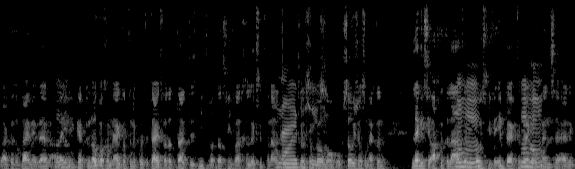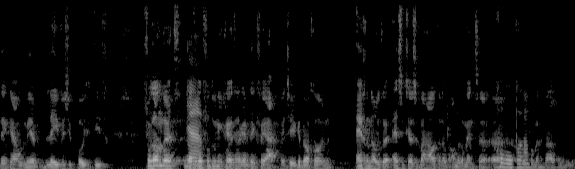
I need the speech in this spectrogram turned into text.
waar ik best wel blij mee ben. Alleen ik heb toen ook wel gemerkt dat in een korte tijd, dat, dat, is, niet, wat- dat is niet waar het geluk zit. Vandaar dat ik Nee, weer terug wil komen op, op socials om echt een legacy achter te laten, Mhm. een positieve impact te brengen op Mhm. mensen. En ik denk, ja, hoe meer levens je positief verandert, dat het ook voldoening geeft. En dat ik denk van ja, weet je, ik heb wel gewoon en genoten en successen behaald en ook andere mensen eh, Geholpen. met het behalen van hun doelen.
